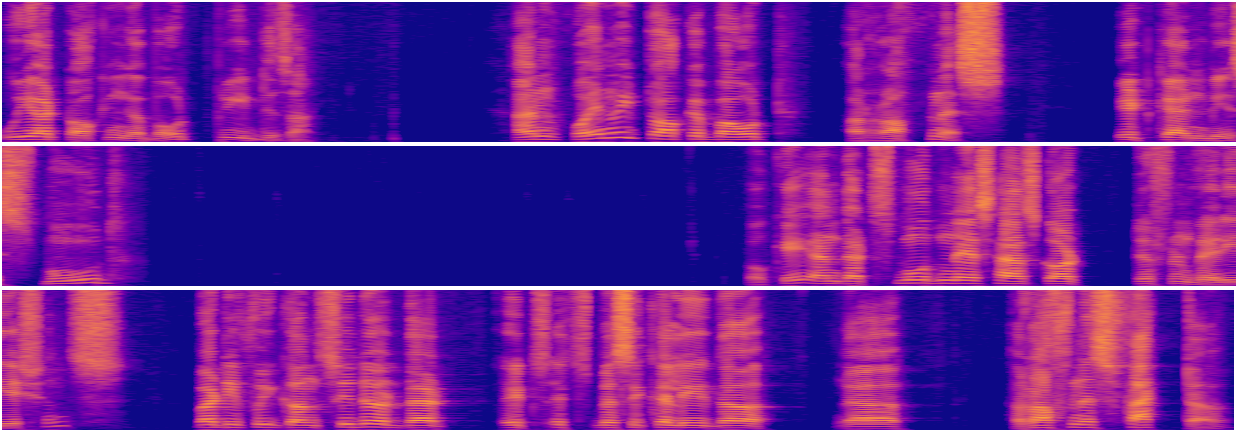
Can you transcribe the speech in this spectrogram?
we are talking about pre-design. And when we talk about roughness, it can be smooth, okay, and that smoothness has got different variations. But if we consider that it's it's basically the uh, roughness factor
